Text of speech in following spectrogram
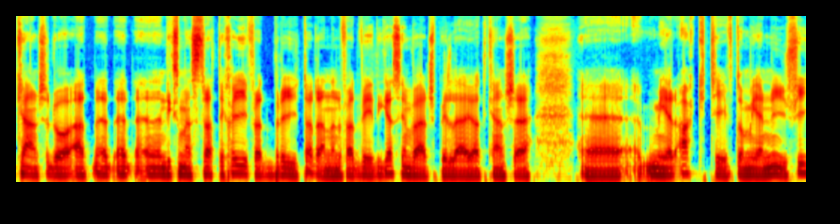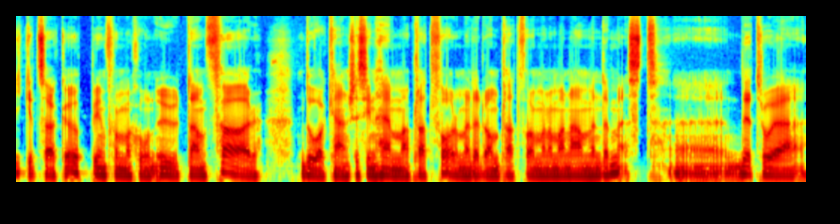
kanske då att ett, ett, ett, liksom en strategi för att bryta den eller för att vidga sin världsbild är ju att kanske eh, mer aktivt och mer nyfiket söka upp information utanför då kanske sin hemmaplattform eller de plattformarna man använder mest. Eh, det tror jag.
